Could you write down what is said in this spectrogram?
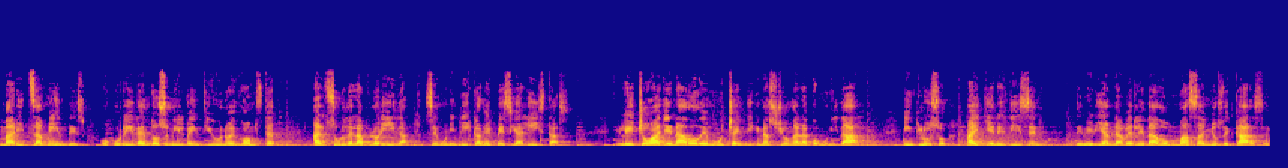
Maritza Méndez, ocurrida en 2021 en Homestead, al sur de la Florida, según indican especialistas. El hecho ha llenado de mucha indignación a la comunidad. Incluso hay quienes dicen deberían de haberle dado más años de cárcel.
